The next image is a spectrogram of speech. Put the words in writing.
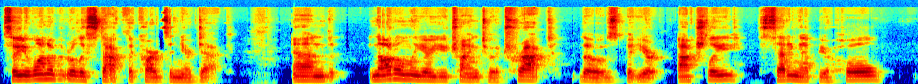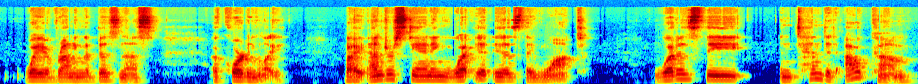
So you want to really stack the cards in your deck. And not only are you trying to attract those, but you're actually setting up your whole way of running the business accordingly by understanding what it is they want. What is the intended outcome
